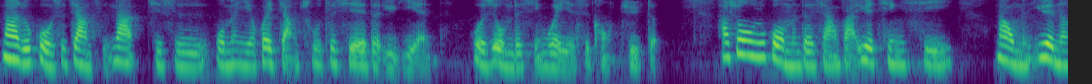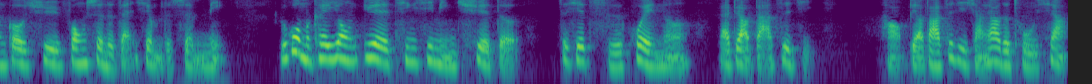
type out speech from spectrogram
那如果是这样子，那其实我们也会讲出这些的语言，或者是我们的行为也是恐惧的。他说，如果我们的想法越清晰，那我们越能够去丰盛的展现我们的生命。如果我们可以用越清晰明确的这些词汇呢，来表达自己。好，表达自己想要的图像，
